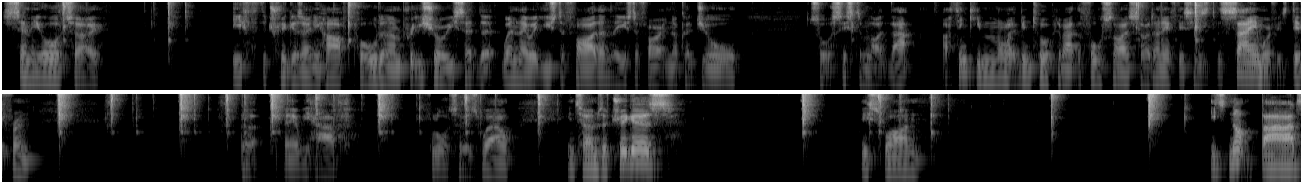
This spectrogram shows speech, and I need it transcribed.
semi-auto if the trigger's only half pulled. And I'm pretty sure he said that when they were used to fire them, they used to fire it in like a dual sort of system like that. I think he might have been talking about the full size, so I don't know if this is the same or if it's different. But there we have full auto as well. In terms of triggers, this one, it's not bad,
